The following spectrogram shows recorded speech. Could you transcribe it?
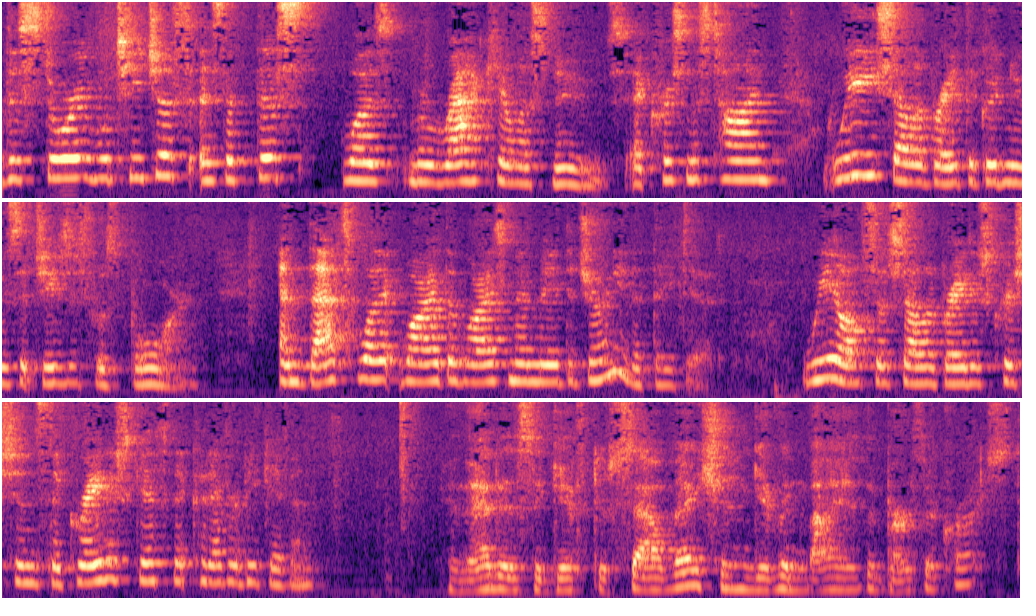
this story will teach us is that this was miraculous news. At Christmas time, we celebrate the good news that Jesus was born. And that's why, why the wise men made the journey that they did. We also celebrate as Christians the greatest gift that could ever be given. And that is the gift of salvation given by the birth of Christ.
